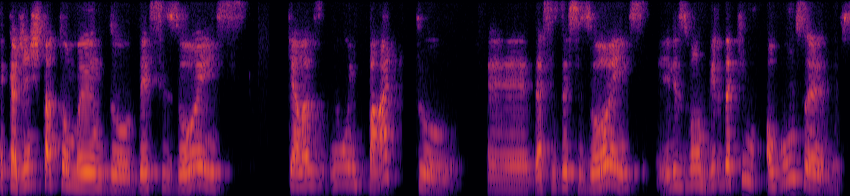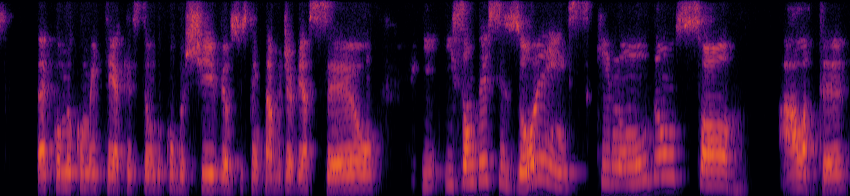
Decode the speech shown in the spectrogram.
é que a gente está tomando decisões que elas, o impacto é, dessas decisões, eles vão vir daqui a alguns anos. né, como eu comentei, a questão do combustível sustentável de aviação, e, e são decisões que não mudam só a Latam,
